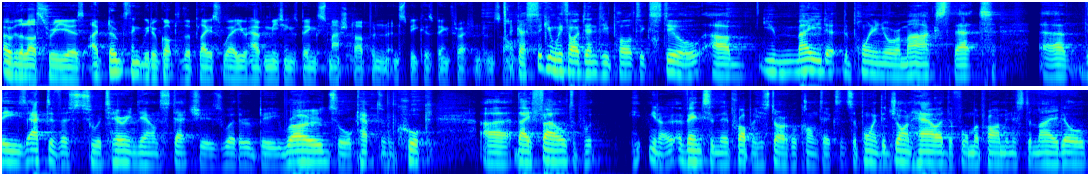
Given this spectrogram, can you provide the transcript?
over the last three years, I don't think we'd have got to the place where you have meetings being smashed up and, and speakers being threatened and so on. Okay, sticking with identity politics still, um, you made the point in your remarks that uh, these activists who are tearing down statues, whether it be Rhodes or Captain Cook, uh, they failed to put you know, events in their proper historical context. It's a point that John Howard, the former Prime Minister, made elo-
